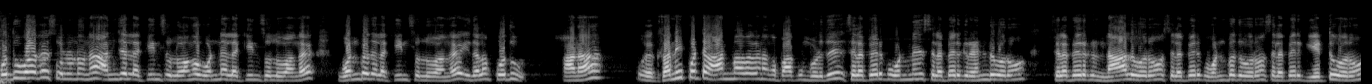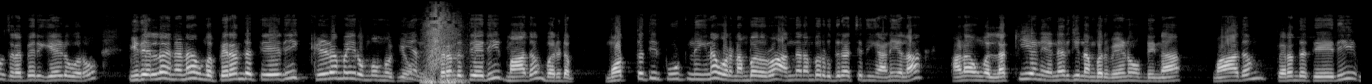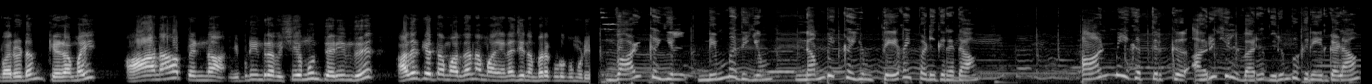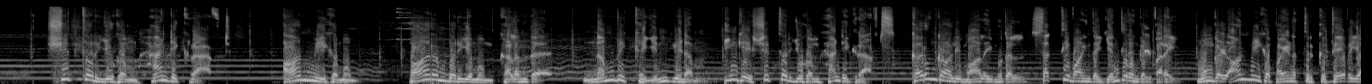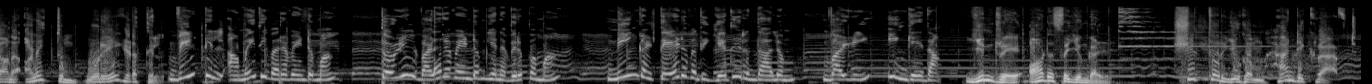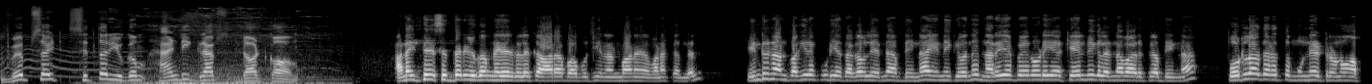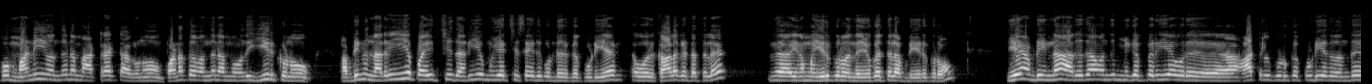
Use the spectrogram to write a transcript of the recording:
பொதுவாக சொல்லணும்னா அஞ்சு லக்கின்னு சொல்லுவாங்க ஒன்னு லக்கின்னு சொல்லுவாங்க ஒன்பது லக்கின்னு சொல்லுவாங்க. இதெல்லாம் பொது. ஆனா தனிப்பட்ட ஆன்மாவாக நாங்க பார்க்கும் பொழுது சில பேருக்கு ஒன்னு சில பேருக்கு ரெண்டு வரும் சில பேருக்கு நாலு வரும் சில பேருக்கு ஒன்பது வரும் சில பேருக்கு எட்டு வரும் சில பேருக்கு ஏழு வரும். இதெல்லாம் என்னன்னா உங்க பிறந்த தேதி கிழமை ரொம்ப முக்கியம். பிறந்த தேதி மாதம் வருடம். மொத்தத்தில் கூட்டினீங்கன்னா ஒரு நம்பர் வரும். அந்த நம்பர் ருத்ராட்சி நீங்க அணியலாம். ஆனா உங்க லக்கியான எனர்ஜி நம்பர் வேணும் அப்படின்னா மாதம் பிறந்த தேதி வருடம் கிழமை ஆனா பெண்ணா இப்படின்ற விஷயமும் தெரிந்து அதற்கேத்த மாதிரி தான் நம்ம எனர்ஜி நம்பரை கொடுக்க முடியும். வாழ்க்கையில் நிம்மதியும் நம்பிக்கையும் தேவைப்படுகிறதா? ஆன்மீகத்திற்கு அருகில் வர விரும்புகிறீர்களா? சித்தர் யுகம் ஹேண்டிகிராஃப்ட் ஆன்மீகமும் பாரம்பரியமும் கலந்த நம்பிக்கையின் இடம். இங்கே சித்தர் யுகம் ஹேண்டிகிராஃப்ட்ஸ் கருங்காலி மாலை முதல் சக்தி வாய்ந்த எந்திரங்கள் வரை உங்கள் ஆன்மீக பயணத்திற்கு தேவையான அனைத்தும் ஒரே இடத்தில். வீட்டில் அமைதி வர வேண்டுமா? தொழில் வளர வேண்டும் என விருப்பமா? நீங்கள் தேடுவது எது இருந்தாலும் வழி இங்கேதான். இன்றே ஆர்டர் செய்யுங்கள். சித்தர் யுகம் ஹேண்டிகிராஃப்ட். வெப்சைட் சித்தர் யுகம் ஹேண்டிகிராஃப்ட்ஸ் டாட் காம். அனைத்து சித்தர் யுகம் நேயர்களுக்கு ஆரா பாபுஜி அன்பான வணக்கங்கள். இன்று நான் பகிரக்கூடிய தகவல் என்ன அப்படின்னா இன்னைக்கு வந்து நிறைய பேருடைய கேள்விகள் என்னவா இருக்கு அப்படின்னா பொருளாதாரத்தை முன்னேற்றணும் அப்போ மணி வந்து நம்ம அட்ராக்ட் ஆகணும் பணத்தை வந்து நம்ம வந்து ஈர்க்கணும் அப்படின்னு நிறைய பயிற்சி நிறைய முயற்சி செய்து கொண்டு இருக்கக்கூடிய ஒரு காலகட்டத்துல இந்த நம்ம இருக்கிறோம் இந்த யுகத்துல அப்படி இருக்கிறோம். ஏன் அப்படின்னா அதுதான் வந்து மிகப்பெரிய ஒரு ஆற்றல் கொடுக்கக்கூடியது வந்து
